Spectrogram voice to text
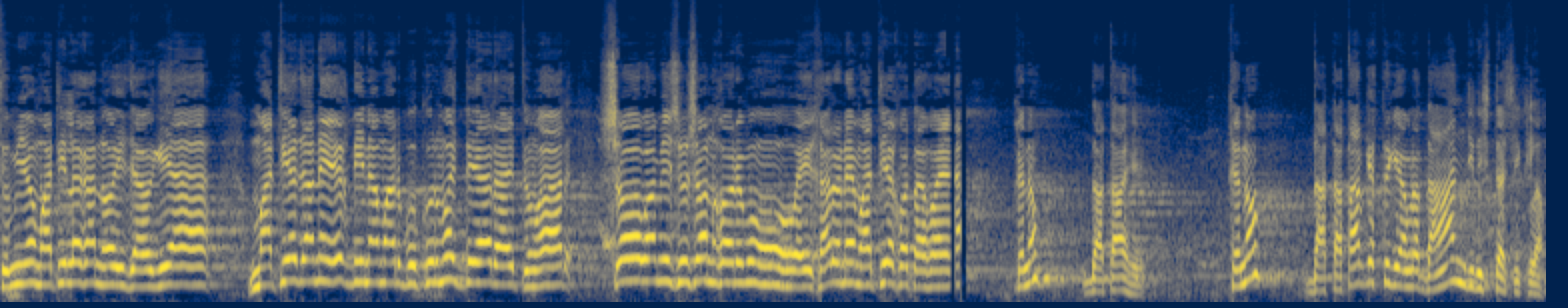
তুমিও মাটি লাগান হয়ে যাও গিয়া। মাটিয়া জানে একদিন আমার বুকুর মধ্যে আরায় তোমার। সব আমি শোষণ করব, এই কারণে মাটিয়া কথা হয় না। কেন? দাতা হে। কেন? দাতা তার কাছ থেকে আমরা দান জিনিসটা শিখলাম।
